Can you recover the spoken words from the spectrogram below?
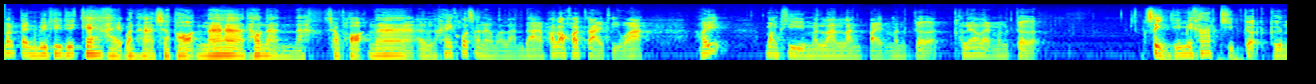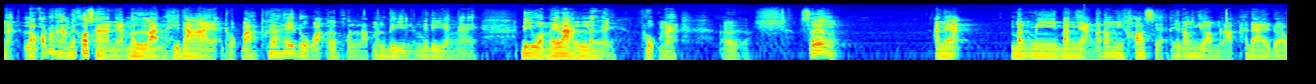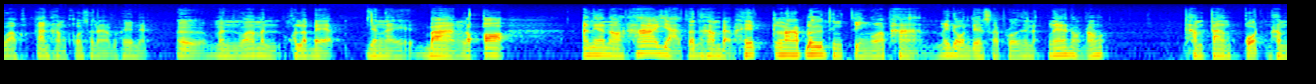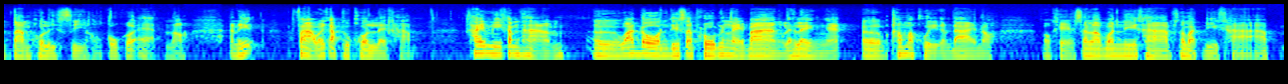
มันเป็นวิธีที่แก้ไขปัญหาเฉพาะหน้าเท่านั้นนะ เฉพาะหน้าเออให้โฆษณามารันได้ เพราะเราเข้าใจทีว่า เฮ้ย บางทีมันรันรันไปมันเกิดเขาเรียกอะไรมันเกิด สิ่งที่ไม่คาดคิดเกิดขึ้นอะเราก็ต้องทำให้โฆษณาเนี้ยมันรันให้ได้อะถูกป่ะเพื่อให้ดูว่าเออผลลัพธ์มันดีหรือไม่ดียังไง ดีกว่าไม่รันเลย ถูกไหมเออซึ่งอันเนี้ยมันมีบางอย่างก็ต้องมีข้อเสียที่ต้องยอมรับให้ได้ด้วยว่าการทำโฆษณาประเภทเนี้ยเออมันว่ามันคนละแบบยังไงบ้าง แล้วก็อันเนี้ยเนาะถ้าอยากจะทำแบบให้ราบรื่นจริง ๆ ว่าผ่านไม่โดนเดลซัพโรเนี่ยนะแน่นอนต้องทำตามกฎทำตาม policy ของ Google Ad เนาะอันนี้ฝากไว้กับทุกคนเลยครับ ใครมีคำถามเออว่าโดน disapprove ยังไงบ้างหรืออะไรอย่างเงี้ยเออเข้ามาคุยกันได้เนาะ โอเคสำหรับวันนี้ครับ สวัสดีครับ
